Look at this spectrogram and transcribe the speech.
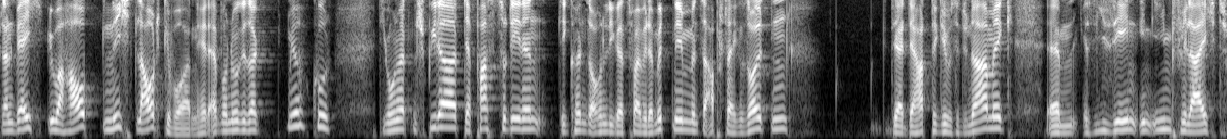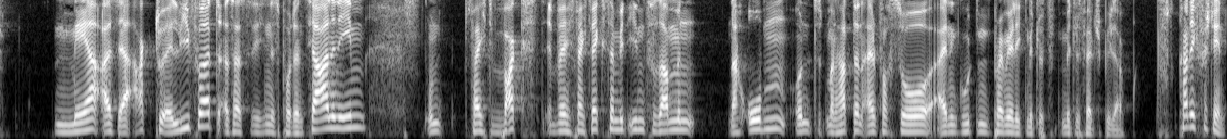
dann wäre ich überhaupt nicht laut geworden. Hätte einfach nur gesagt, ja, cool. Die holen halt einen Spieler, der passt zu denen, die können sie auch in Liga 2 wieder mitnehmen, wenn sie absteigen sollten. Der, der hat eine gewisse Dynamik. Ähm, sie sehen in ihm vielleicht mehr, als er aktuell liefert. Das heißt, sie sehen das Potenzial in ihm. Und vielleicht wächst, vielleicht wächst er mit ihnen zusammen nach oben und man hat dann einfach so einen guten Premier League Mittelfeldspieler. Kann ich verstehen.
